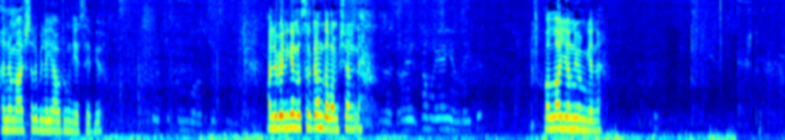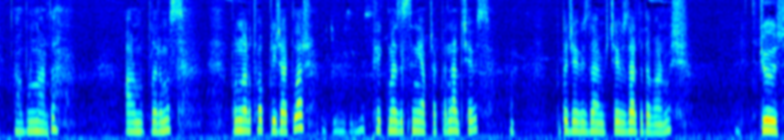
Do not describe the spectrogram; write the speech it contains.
Annem ağaçları bile yavrum diye seviyor. Anne beni gene ısırgan dalamış anne. Tam ayağın yanındaydı. Vallahi yanıyorum gene. Ha, bunlar da armutlarımız. Bunları toplayacaklar. Pekmezlisini yapacaklar. Nerede ceviz? Heh. Bu da cevizlermiş. Cevizlerde de varmış. Cüz.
